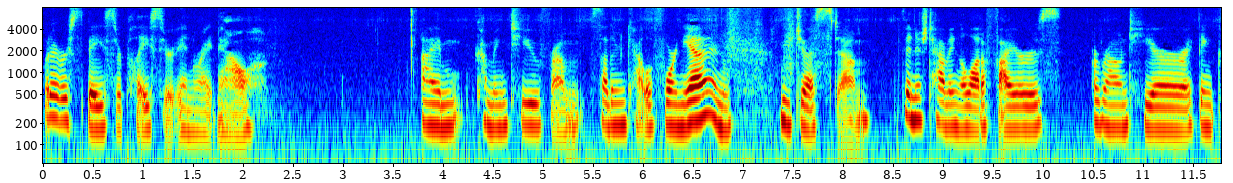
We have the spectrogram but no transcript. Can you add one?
whatever space or place you're in right now. I'm coming to you from Southern California, and we just um, finished having a lot of fires around here. I think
